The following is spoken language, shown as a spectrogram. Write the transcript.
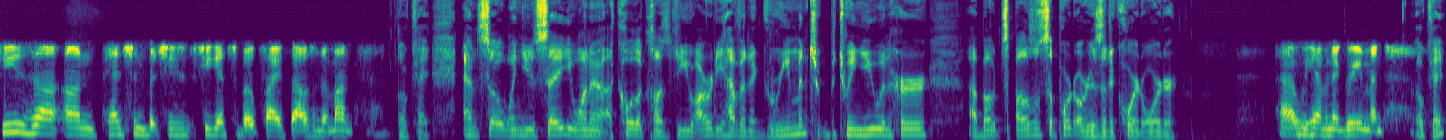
she's uh, on pension, but she's she gets about five thousand a month. Okay, and so when you say you want a, a COLA clause, do you already have an agreement between you and her about spousal support, or is it a court order? Uh, we have an agreement. Okay,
